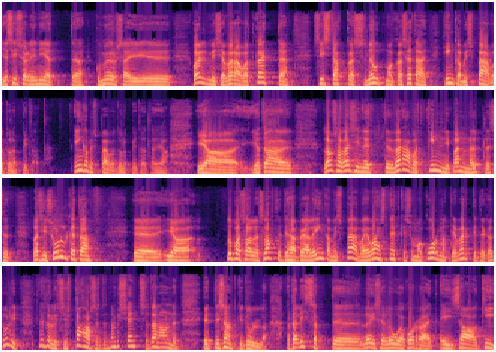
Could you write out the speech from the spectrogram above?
ja siis oli nii, et äh, kui müür sai äh, valmis ja väravad ka ette, siis ta hakkas nõudma ka seda, et hingamispäeva tuleb pidada hingamispäeva tuleb pidada ja, ja, ja ta lausa lasi need väravad kinni panna, ütles, et lasi sulgeda äh, ja lubas alles lahti teha peale hingamispäeva ja vahest need, kes oma koormate ja värkidega tulid, need olid siis pahased, et no mis jant see täna on, et, et ei saanudki tulla. aga ta lihtsalt lõi selle uue korra, et ei saagi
